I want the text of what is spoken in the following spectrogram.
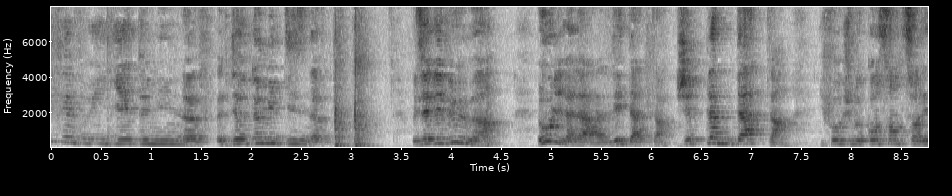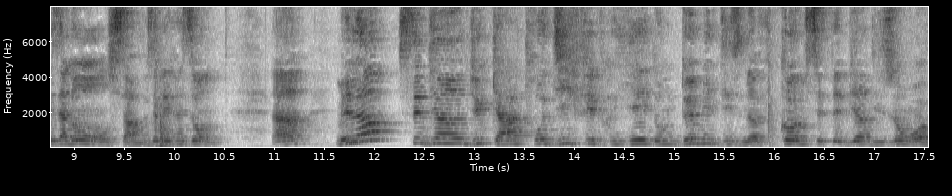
février 2009, de 2019. Vous avez vu, hein? Ouh là là, les dates. Hein. J'ai plein de dates. Hein. Il faut que je me concentre sur les annonces. Hein. Vous avez raison. Hein mais là, c'est bien du 4 au 10 février, donc 2019, comme c'était bien, disons, euh,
